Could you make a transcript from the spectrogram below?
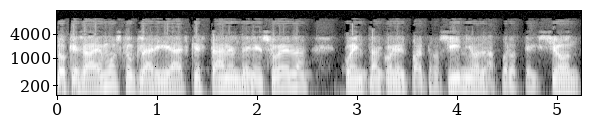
Lo que sabemos con claridad es que están en Venezuela, cuentan con el patrocinio, la protección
